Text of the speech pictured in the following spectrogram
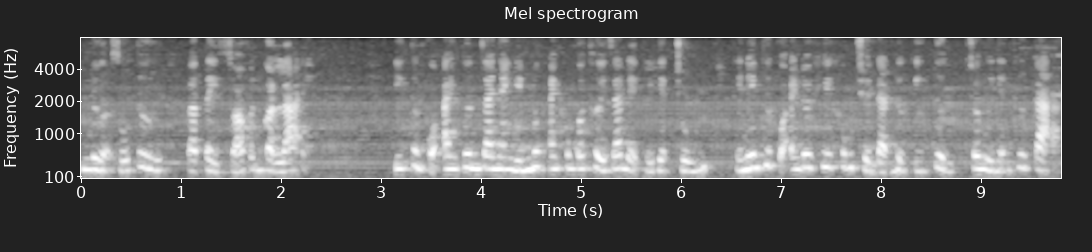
nửa số từ và tẩy xóa phần còn lại. Ý tưởng của anh tuôn ra nhanh đến mức anh không có thời gian để thể hiện chúng, thế nên thư của anh đôi khi không truyền đạt được ý tưởng cho người nhận thư cả.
